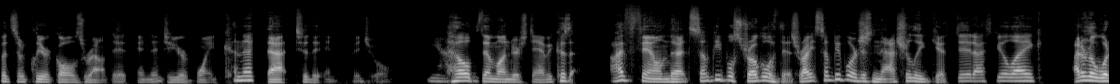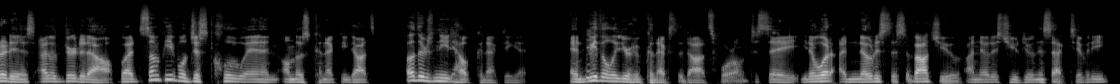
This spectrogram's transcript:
put some clear goals around it, and then to your point, connect that to the individual. Yeah. Help them understand because I've found that some people struggle with this, right? Some people are just naturally gifted. I feel like I don't know what it is. I haven't figured it out, but some people just clue in on those connecting dots. Others need help connecting it and be the leader who connects the dots for them to say, you know what? I noticed this about you. I noticed you doing this activity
